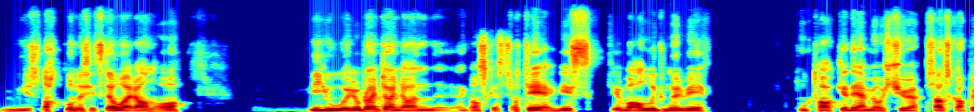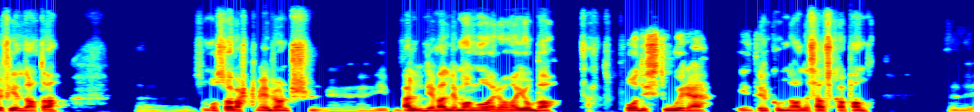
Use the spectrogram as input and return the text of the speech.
mye snakk om de siste årene. og vi gjorde jo bl.a. En, en ganske strategisk valg når vi tok tak i det med å kjøpe selskapet Fildata, eh, som også har vært med i bransjen eh, i veldig, veldig mange år og har jobba tett på de store interkommunale selskapene eh,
